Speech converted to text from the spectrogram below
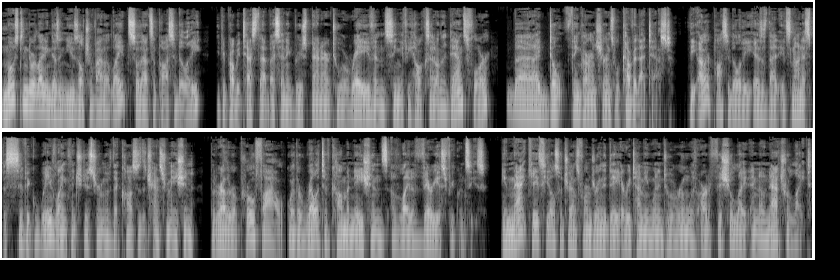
Most indoor lighting doesn't use ultraviolet light, so that's a possibility. You could probably test that by sending Bruce Banner to a rave and seeing if he hulks out on the dance floor, but I don't think our insurance will cover that test. The other possibility is that it's not a specific wavelength introduced or removed that causes the transformation, but rather a profile or the relative combinations of light of various frequencies. In that case, he also transformed during the day every time he went into a room with artificial light and no natural light,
